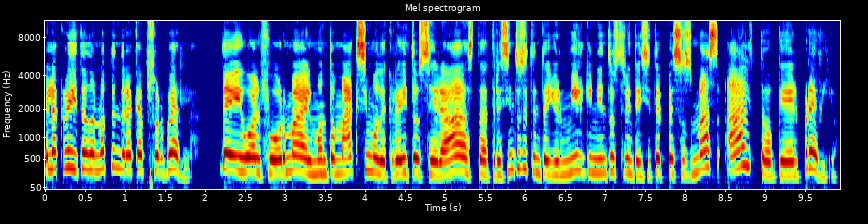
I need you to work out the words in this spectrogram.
el acreditado no tendrá que absorberla. De igual forma, el monto máximo de crédito será hasta 371.537 pesos más alto que el previo.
